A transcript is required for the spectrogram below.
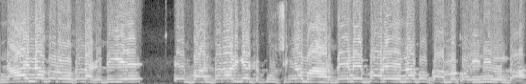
ਨਾ ਇਹਨਾਂ ਕੋ ਰੋਕ ਲੱਗਦੀ ਏ। ਇਹ ਬਾਂਦਰ ਵਾਲੀਆਂ ਟਪੂਸੀਆਂ ਮਾਰਦੇ ਨੇ, ਪਰ ਇਹਨਾਂ ਕੋ ਕੰਮ ਕੋਈ ਨਹੀਂ ਹੁੰਦਾ।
